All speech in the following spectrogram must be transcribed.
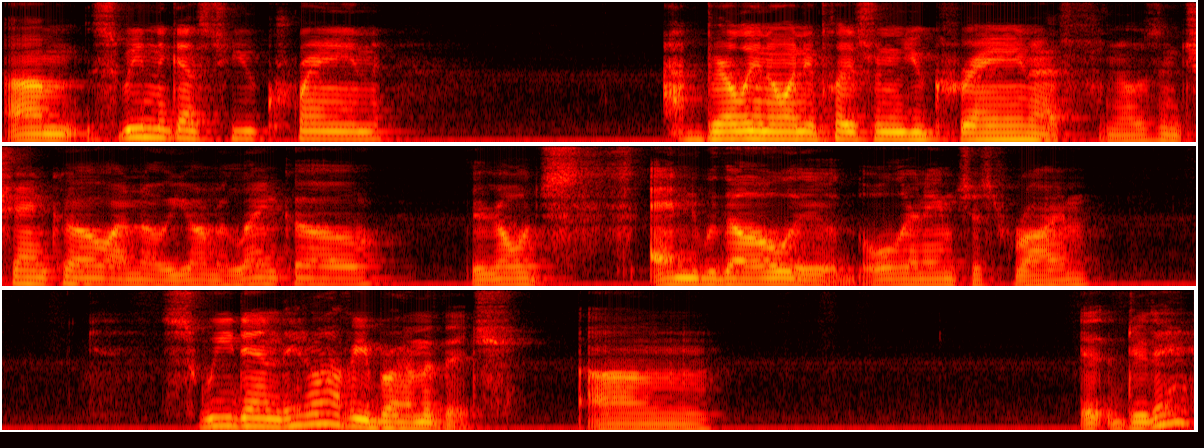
Um, Sweden against Ukraine. I barely know any players from Ukraine. I know Zinchenko. I know Yarmolenko. They all just end with O. All their names just rhyme. Sweden, they don't have Ibrahimovic. Um, do they?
